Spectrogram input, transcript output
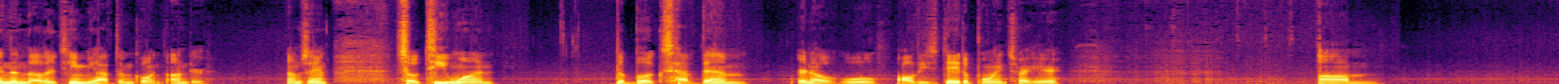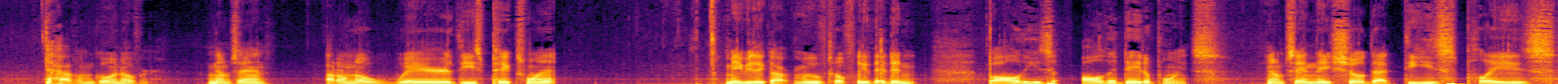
and then the other team you have them going under. What I'm saying? So T1, the books have them, or no, well, all these data points right here, um, have them going over. You know what I'm saying? I don't know where these picks went. Maybe they got removed. Hopefully they didn't. But all these, all the data points, you know what I'm saying? They showed that these plays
